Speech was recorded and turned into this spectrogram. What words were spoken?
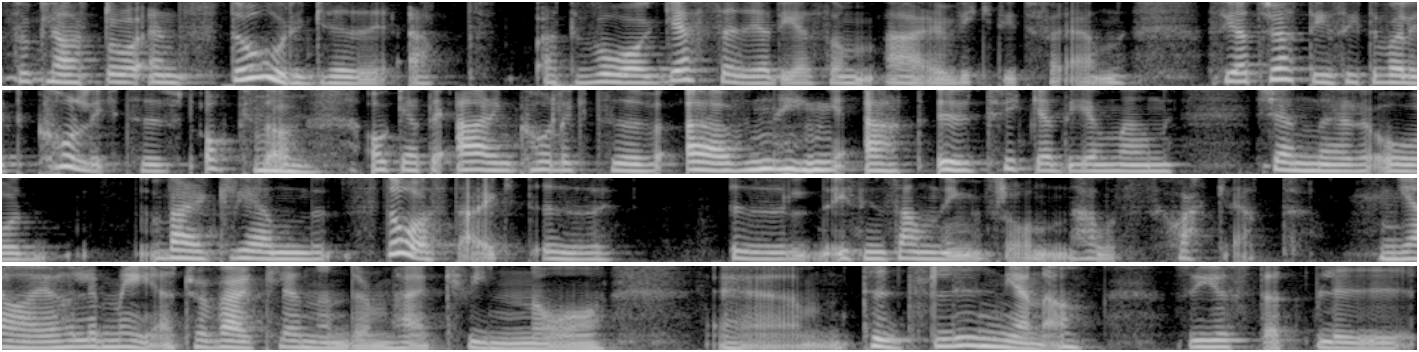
såklart då en stor grej att att våga säga det som är viktigt för en. Så jag tror att det sitter väldigt kollektivt också. Mm. Och att det är en kollektiv övning att uttrycka det man känner och verkligen stå starkt i, i, i sin sanning från halschakrat. Ja, jag håller med. Jag tror verkligen under de här kvinno eh, tidslinjerna. Så just att bli...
